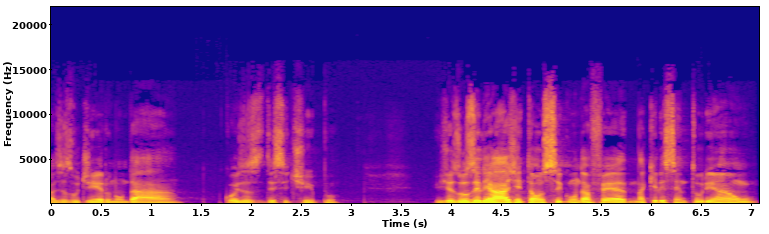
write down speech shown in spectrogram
às vezes o dinheiro não dá, coisas desse tipo. E Jesus ele age então segundo a fé. Naquele centurião,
